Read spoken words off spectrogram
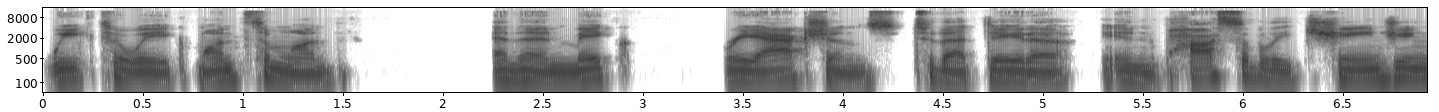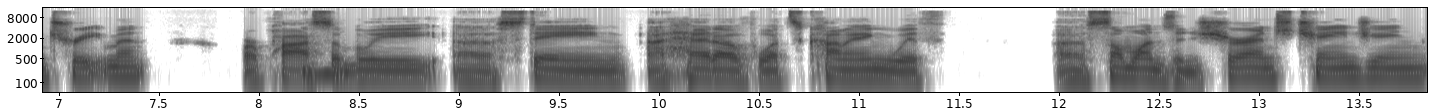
week to week, month to month, and then make reactions to that data in possibly changing treatment or mm-hmm. possibly mm-hmm. uh, staying ahead of what's coming with uh, someone's insurance changing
